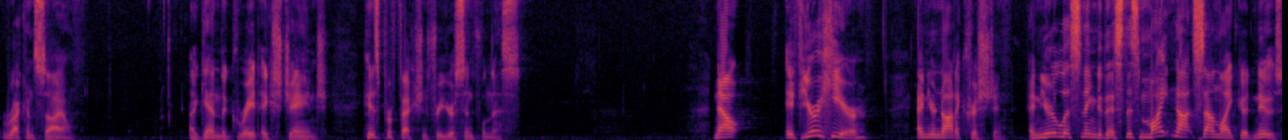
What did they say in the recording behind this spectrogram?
reconcile. Again, the great exchange, His perfection for your sinfulness. Now, if you're here and you're not a Christian, and you're listening to this, this might not sound like good news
